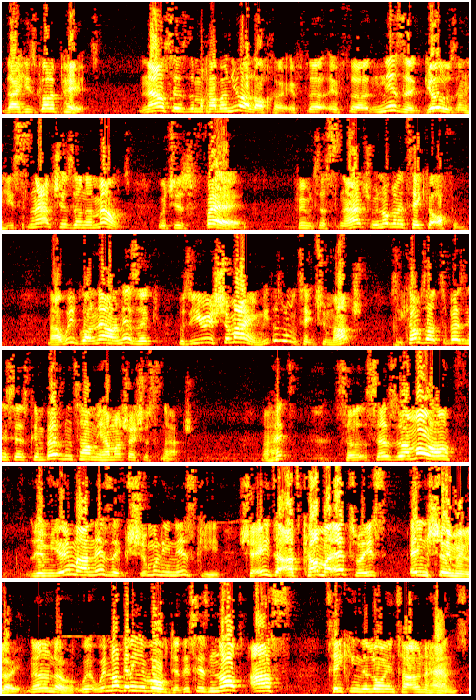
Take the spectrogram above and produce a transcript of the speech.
that he's got to pay it. Now says the Machabanu Alocha, if the if the nizik goes and he snatches an amount which is fair for him to snatch, we're not going to take it off him. Now we've got now a nizik who's a Yirish Shemayim. He doesn't want to take too much. So he comes out to Bezdin and he says, Can Bezdin tell me how much I should snatch? Right? So it says Ramah, Vim Yema Nizik Shemuli Nizki She'eta At Kama Etzreis Ein Shemin. No, no, no. We're, we're not getting involved here. This is not us taking the law into our own hands.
